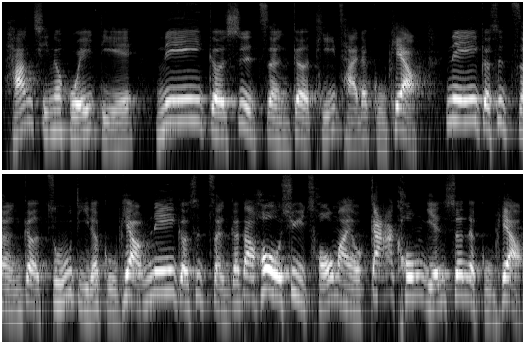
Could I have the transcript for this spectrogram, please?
行情的回跌，那个是整个题材的股票，那一个是整个主底的股票，那一个是整个到后续筹码有嘎空延伸的股票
